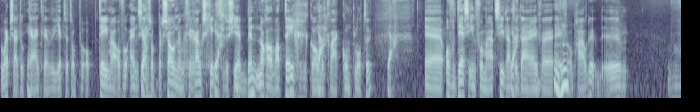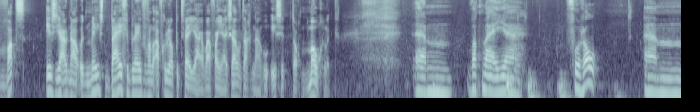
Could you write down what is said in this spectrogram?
website ook Ja. kijk, je hebt het op, op thema of, en zelfs Ja. op personen gerangschikt. Ja. Dus je bent nogal wat tegengekomen Ja. qua complotten. Ja. Eh, of desinformatie, laten Ja. we daar even, Mhm. even op houden. Eh, wat is jou nou het meest bijgebleven van de afgelopen twee jaar? Waarvan jij zelf dacht, nou, hoe is het toch mogelijk? Ehm, wat mij eh, vooral. ehm,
